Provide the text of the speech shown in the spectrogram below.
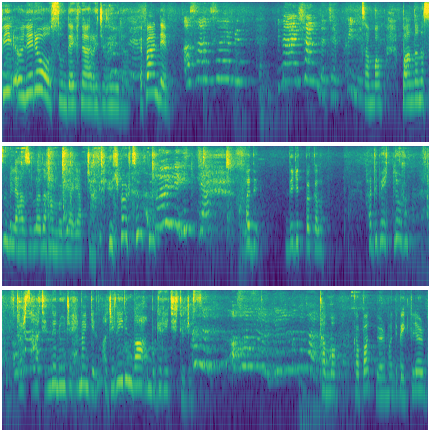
bir öneri olsun Defne aracılığıyla. Efendim? Asansöre bin, binerken de cep bilin. Tamam. Bandanasını bile hazırladı hamburger yapacağım diye gördün mü? Böyle gideceğim. Hadi. Hadi git bakalım. Hadi bekliyorum. İftar saatinden önce hemen gelin. Acele edin daha hamburgeri yetiştireceğiz. Tamam. Kapatmıyorum. Hadi bekliyorum.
